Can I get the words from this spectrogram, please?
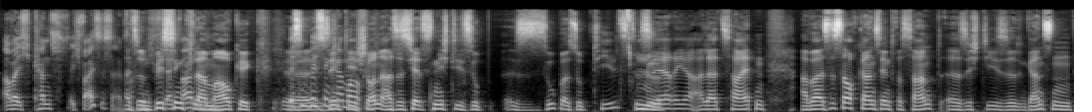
Aber ich kann's, ich weiß es einfach Also ein nicht. bisschen klamaukig äh, ein bisschen sind klamaukig. die schon. Also es ist jetzt nicht die sub, super subtilste Nö. Serie aller Zeiten, aber es ist auch ganz interessant, äh, sich diese ganzen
